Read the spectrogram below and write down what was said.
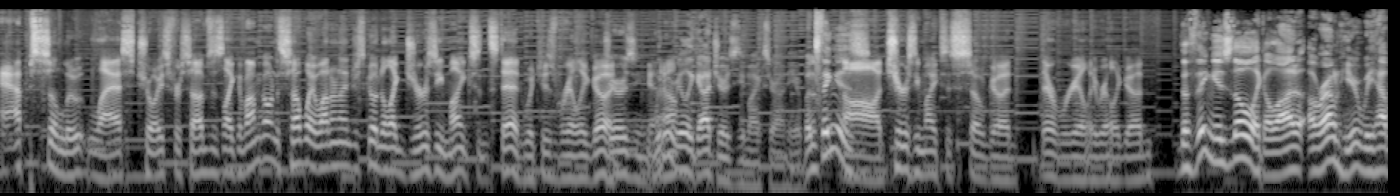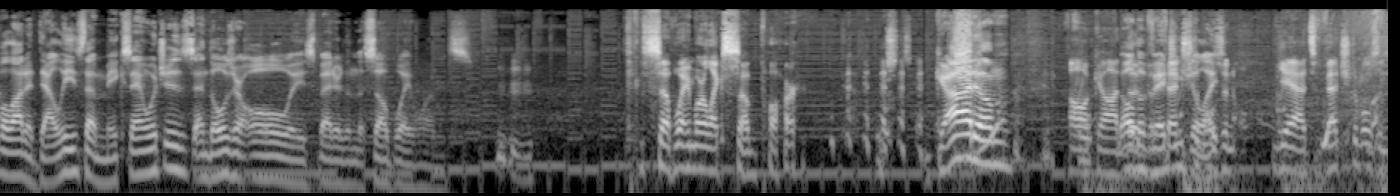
absolute last choice for subs. It's like if I'm going to Subway, why don't I just go to like Jersey Mike's instead, which is really good. Jersey, we know? don't really got Jersey Mikes around here. But the thing is, Oh, Jersey Mike's is so good. They're really, really good. the thing is though, like a lot of around here, we have a lot of delis that make sandwiches, and those are always better than the Subway ones. Subway more like subpar. Got him. Oh god, All the veggie vegetables delight. and yeah, it's vegetables and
